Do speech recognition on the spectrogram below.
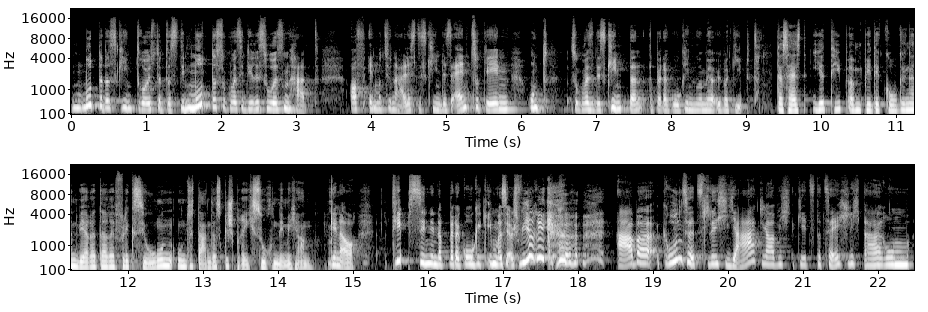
Mutter das Kind tröstet, dass die Mutter so quasi die Ressourcen hat, auf Emotionales des Kindes einzugehen und so quasi das Kind dann der Pädagogin nur mehr übergibt. Das heißt, Ihr Tipp an Pädagoginnen wäre da Reflexion und dann das Gespräch suchen, nehme ich an. Genau. Tipps sind in der Pädagogik immer sehr schwierig, aber grundsätzlich ja, glaube ich, geht es tatsächlich darum,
